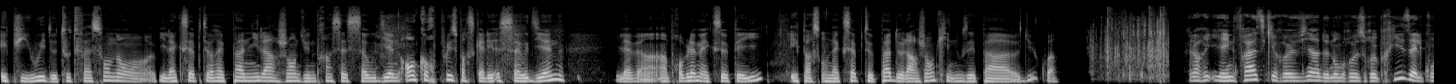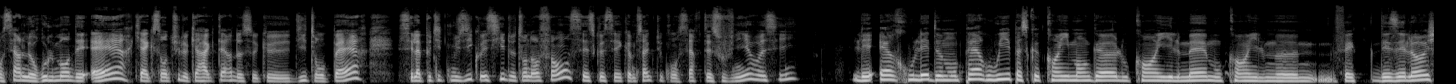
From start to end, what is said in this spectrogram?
Et puis oui, de toute façon, non, il accepterait pas ni l'argent d'une princesse saoudienne, encore plus parce qu'elle est saoudienne. Il avait un, problème avec ce pays et parce qu'on n'accepte pas de l'argent qui nous est pas dû, quoi. Alors, il y a une phrase qui revient à de nombreuses reprises. Elle concerne le roulement des airs qui accentue le caractère de ce que dit ton père. C'est la petite musique aussi de ton enfance? Est-ce que c'est comme ça que tu conserves tes souvenirs aussi? Les airs roulés de mon père, oui, parce que quand il m'engueule ou quand il m'aime ou quand il me fait des éloges,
